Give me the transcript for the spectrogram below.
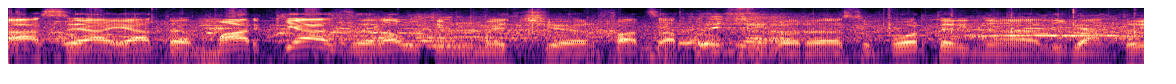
ASA, iată, marchează la ultimul meci în fața propriilor suporteri în Liga 1.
